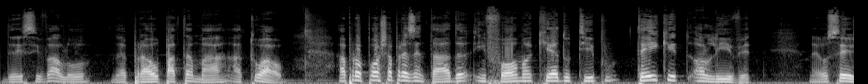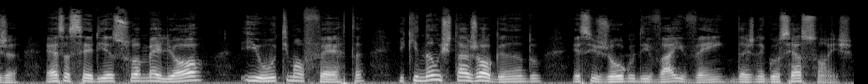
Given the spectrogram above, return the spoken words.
desse valor né, para o patamar atual. A proposta apresentada informa que é do tipo take it or leave it, né, ou seja, essa seria sua melhor e última oferta e que não está jogando esse jogo de vai e vem das negociações.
